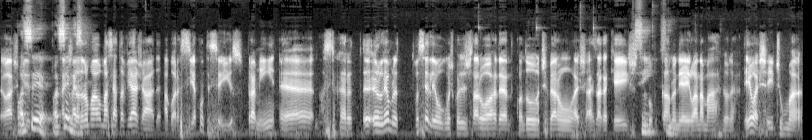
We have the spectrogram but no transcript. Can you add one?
eu acho Pode que. ser, pode ser, gente mas... tá dando uma, uma certa viajada. Agora, se acontecer isso, pra mim é. Nossa, cara. Eu, eu lembro. Você leu algumas coisas de Star Wars, né? Quando tiveram as, as HQs Sim, do novo cânone aí lá na Marvel, né? Eu achei de uma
